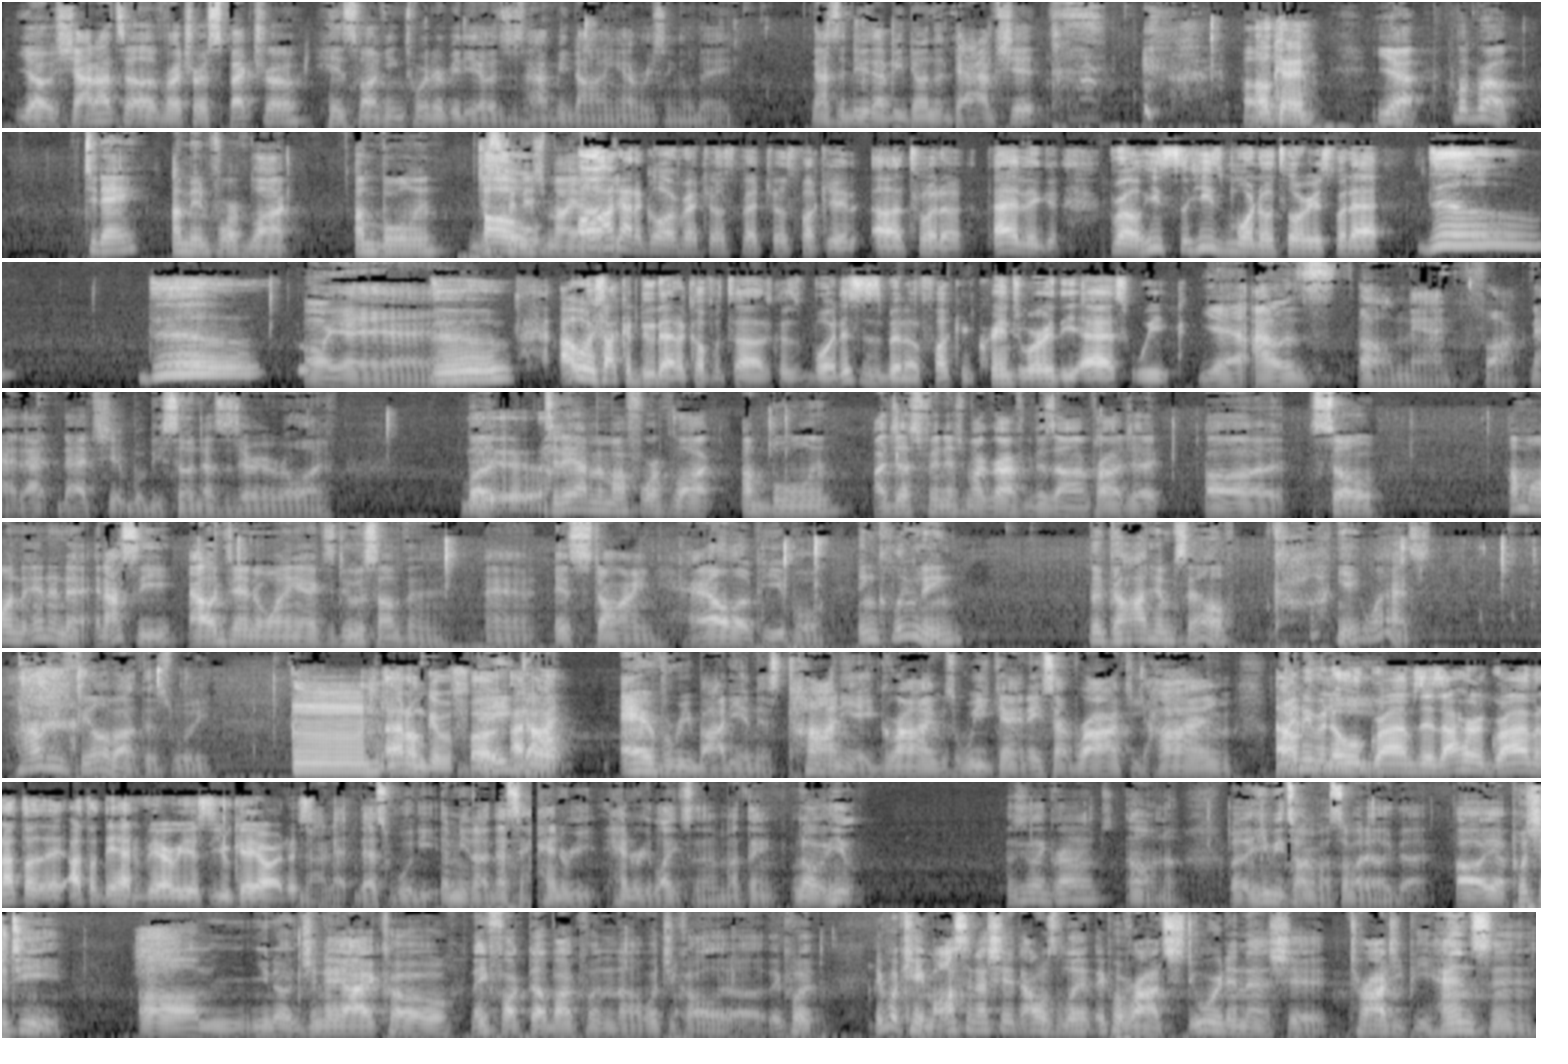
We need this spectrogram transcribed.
Yo, shout out to uh, Retro Spectro. His fucking Twitter videos just have me dying every single day. That's the dude that be doing the dab shit. Um, Okay. Yeah, but bro, today I'm in fourth block. I'm bulling. Just oh, finished my. Uh, oh, I gotta go on Retro Spectro's fucking uh, Twitter. That nigga, bro, he's he's more notorious for that. Dude, do, Oh yeah, yeah, yeah, yeah. do. I wish I could do that a couple times because boy, this has been a fucking cringeworthy ass week. Yeah, I was. Oh man, fuck that. That that shit would be so necessary in real life. But Yeah. today I'm in my fourth block. I'm bulling. I just finished my graphic design project. Uh, so I'm on the internet and I see Alexander Wang X do something, and it's starring hella people, including the god himself, Kanye West. How do you feel about this, Woody? Mm, I don't give a fuck. They I got don't. everybody in this: Kanye, Grimes, Weeknd, ASAP Rocky, Haim. I don't Mike even know who Grimes is. I heard Grime, and I thought I thought they had various UK artists. Nah, that, that's Woody. I mean, uh, that's Henry. Henry likes them. I think. No, he does he like Grimes? I don't know, but he be talking about somebody like that. Oh yeah, Pusha T. Um, you know, Jhené Aiko. They fucked up by putting uh, what you call it. Uh, they put they put Kate Moss in that shit. That was lit. They put Rod Stewart in that shit. Taraji P Henson.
